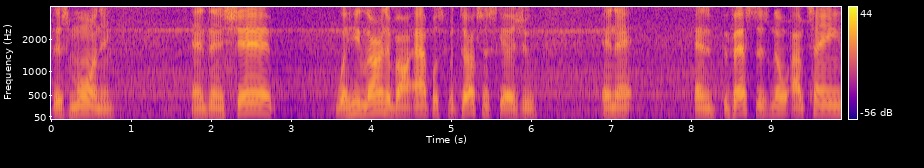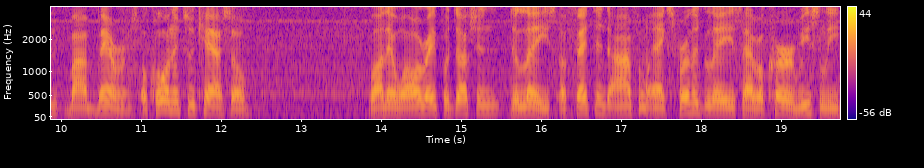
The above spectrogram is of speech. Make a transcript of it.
this morning and then shared what he learned about Apple's production schedule and that investors know obtained by Barron's. According to Caso, while there were already production delays affecting the iPhone X, further delays have occurred recently.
